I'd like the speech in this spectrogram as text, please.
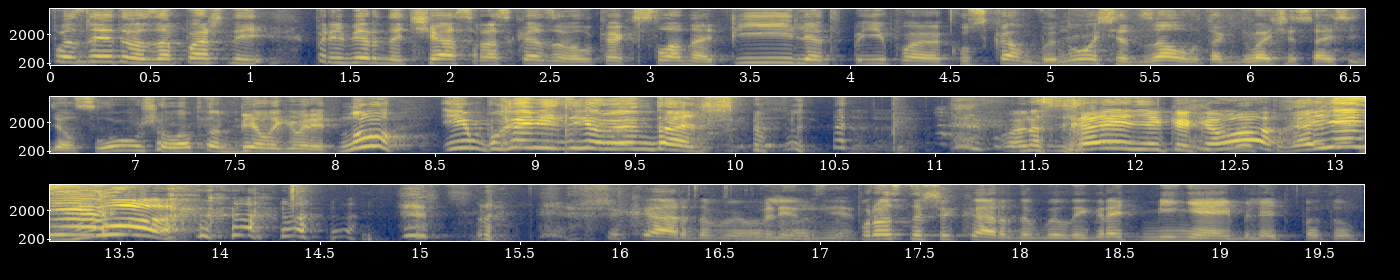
После этого Запашный примерно час рассказывал, как слона пилят и по кускам выносят. Зал вот так два часа сидел, слушал, а потом Белый говорит, ну, импровизируем дальше. Настроение каково? Настроение! Во! Шикарно было Блин, просто. Просто шикарно было играть меняй, блядь, потом.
